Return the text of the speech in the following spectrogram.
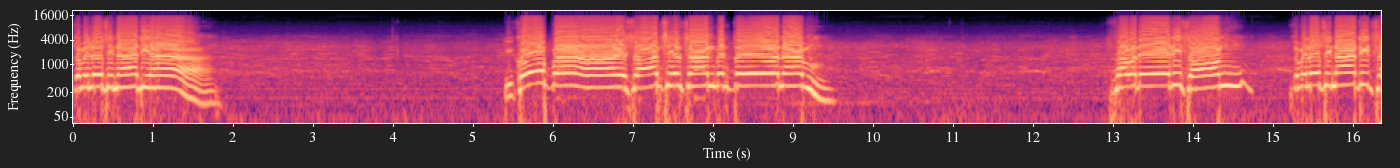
ก็ไม่รู้สินะที่ห้าที่โคกไปสามเสียนซันเป็นตัวนำ สุภาวดีที่สองก็ไม่รู้สินะที่ส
